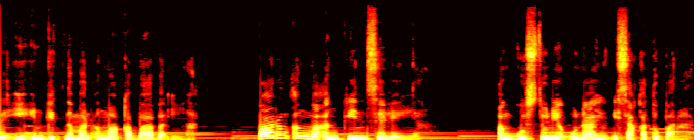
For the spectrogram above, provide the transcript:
naiinggit naman ang mga kababaihan. Parang ang maangkin si Leia, ang gusto niyang unahing isa katuparan.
